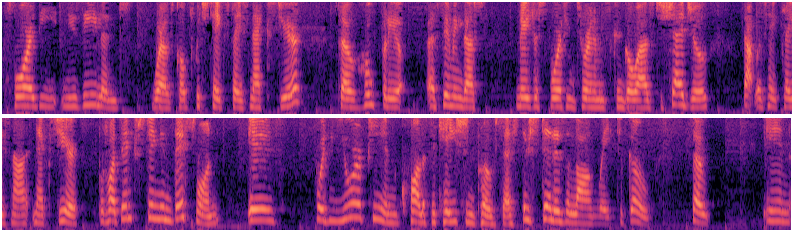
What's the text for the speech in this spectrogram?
for the New Zealand World Cup, which takes place next year. So hopefully, assuming that major sporting tournaments can go as to schedule, that will take place na- next year. But what's interesting in this one is for the European qualification process, there still is a long way to go. So in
